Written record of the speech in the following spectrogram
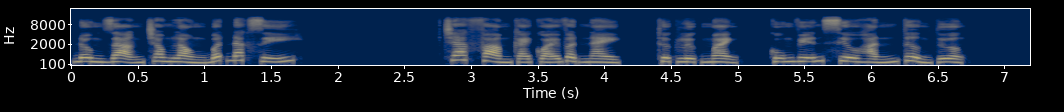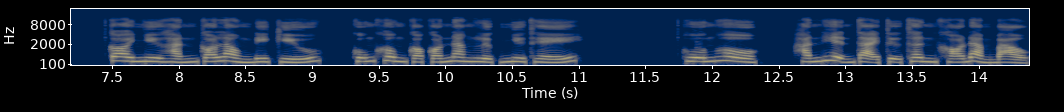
đồng dạng trong lòng bất đắc dĩ. Trác phàm cái quái vật này, thực lực mạnh, cũng viễn siêu hắn tưởng tượng. Coi như hắn có lòng đi cứu, cũng không có có năng lực như thế. Huống hồ, hắn hiện tại tự thân khó đảm bảo,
